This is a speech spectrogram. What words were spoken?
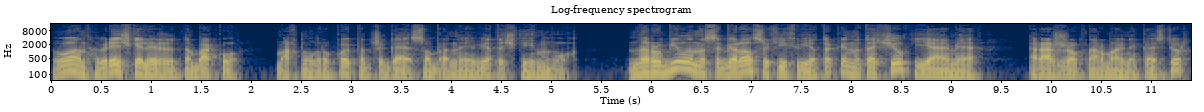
«Вон, в речке лежит на боку», — махнул рукой, поджигая собранные веточки и мох. Нарубил и насобирал сухих веток и натащил к яме — разжег нормальный костер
